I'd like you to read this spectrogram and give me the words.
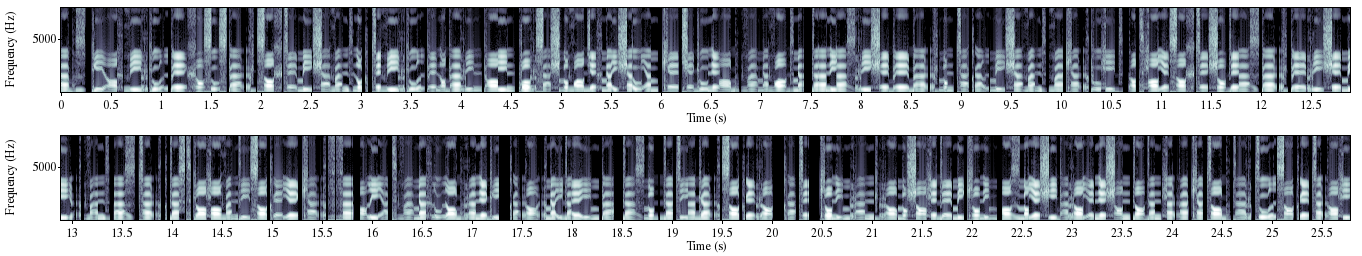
های سبز گیاه ویرگول به خصوص برگ ساخته می‌شوند نقطه ویرگول بنابراین با این پرسش مواجه می‌شویم که چگونه آب و مواد معدنی از ریشه به برگ منتقل می‌شوند و کربوهیدرات های ساخته شده از برگ به ریشه می‌روند از طرف دستگاه آمندی ساقه کرد فعالیت و محلول آمرنگی اگر ساقه را کنیم مشاهده می‌کنیم آزمایشی برای نشان دادن حرکت آب در طول ساقه طراحی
